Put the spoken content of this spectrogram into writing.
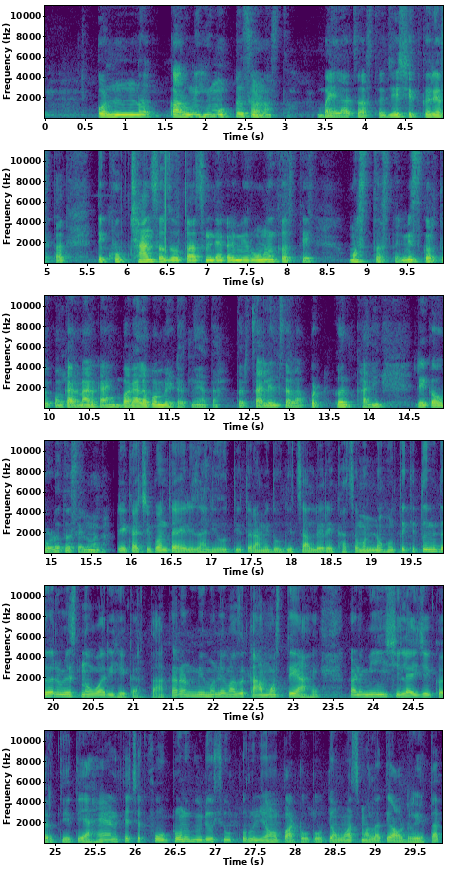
पण कारुणी ही मोठं सण असतं. बैलाचं असतं जे शेतकरी असतात ते खूप छान सजवतात. संध्याकाळी मिरवणूक असते. मस्त असतं मिस करतो पण करणार काय? बघायला पण भेटत नाही आता. तर चालेल चला. पटकन खाली रेखा ओढत असेल मला. रेखाची पण तयारी झाली होती तर आम्ही दोघी चाललो रेखाचं म्हणणं होतं की तुम्ही दरवेळेस नऊवारी हे करता. कारण मी म्हणले माझं कामच ते आहे. कारण मी शिलाई जे करते ते आहे. आणि त्याच्यात फोटो आणि व्हिडिओ शूट करून जेव्हा पाठवतो तेव्हाच मला ते ऑर्डर येतात.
